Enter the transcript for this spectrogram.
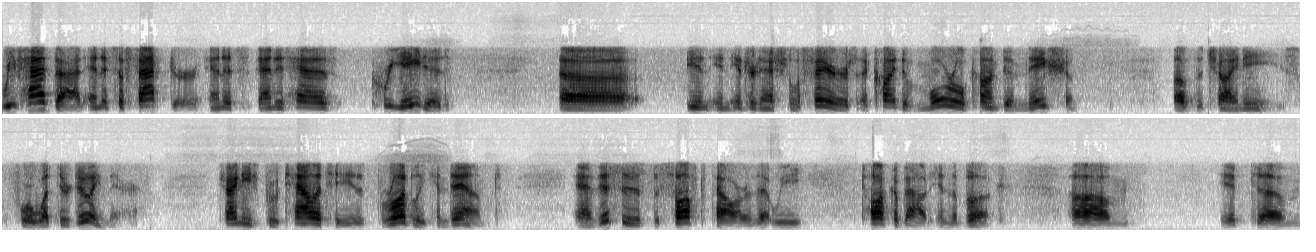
we've had that, and it's a factor, and it's and it has created uh, in, in international affairs a kind of moral condemnation of the Chinese for what they're doing there. Chinese brutality is broadly condemned. And this is the soft power that we talk about in the book. Um, it, um,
